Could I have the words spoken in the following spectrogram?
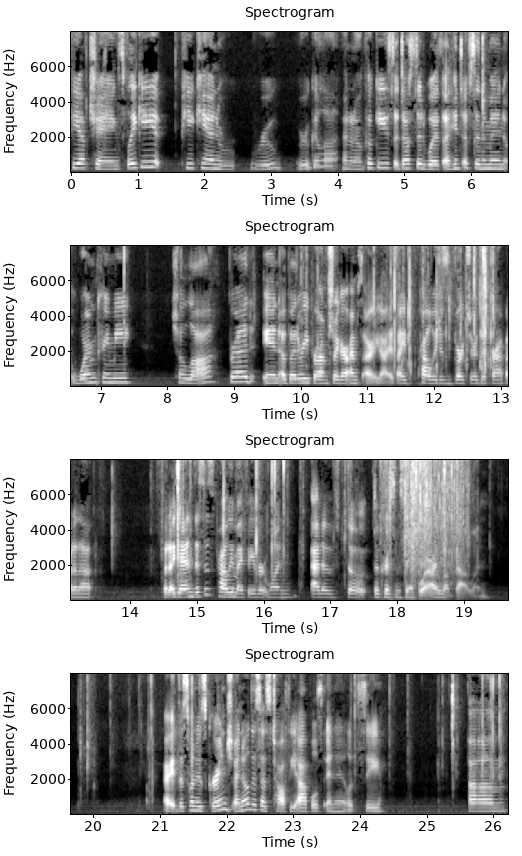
P.F. Chang's flaky pecan rugula, I don't know, cookies dusted with a hint of cinnamon, warm creamy challah bread, and a buttery brown sugar. I'm sorry, guys. I probably just butchered the crap out of that. But again, this is probably my favorite one out of the, the Christmas sampler. I love that one. All right, this one is Grinch. I know this has toffee apples in it. Let's see. Um,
